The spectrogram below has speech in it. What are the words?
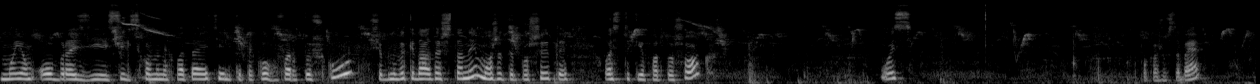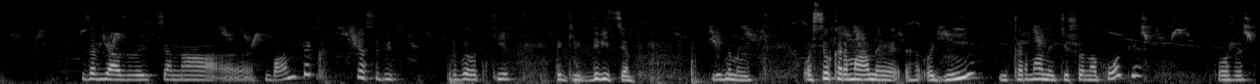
в моєму образі сільському не вистачає тільки такого фартушку. Щоб не викидати штани, можете пошити ось такий фартушок. Ось покажу себе зав'язується на е, бантик. Я собі зробила такі, такі, дивіться, видно мені. Ось кармани одні, і кармани ті, що на попі, теж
